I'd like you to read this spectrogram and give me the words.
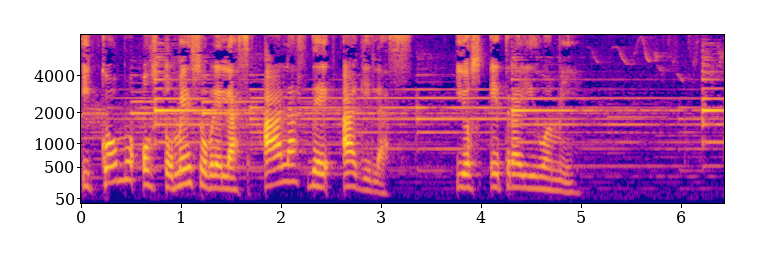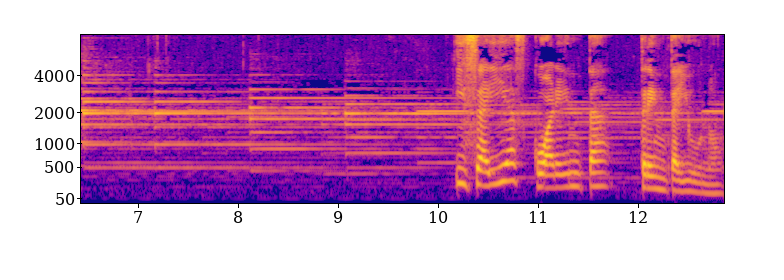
y cómo os tomé sobre las alas de águilas y os he traído a mí. Isaías 40, 31.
